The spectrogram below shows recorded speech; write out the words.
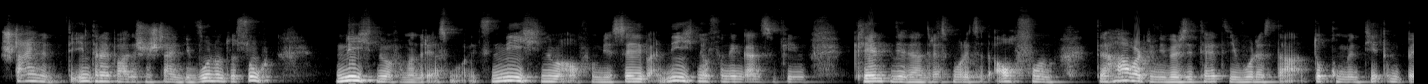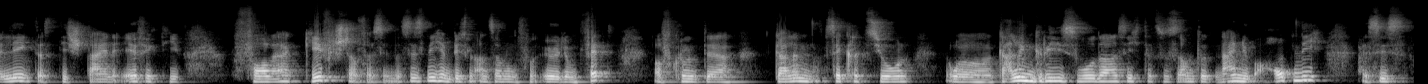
Steinen, die intrahepathischen Steine, die wurden untersucht. Nicht nur von Andreas Moritz, nicht nur auch von mir selber, nicht nur von den ganzen vielen Klienten, die der Andreas Moritz hat, auch von der Harvard-Universität, die wurde es da dokumentiert und belegt, dass die Steine effektiv voller Giftstoffe sind. Das ist nicht ein bisschen Ansammlung von Öl und Fett aufgrund der Gallensekretion oder Gallengries, wo da sich da zusammentut. Nein, überhaupt nicht. Es ist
